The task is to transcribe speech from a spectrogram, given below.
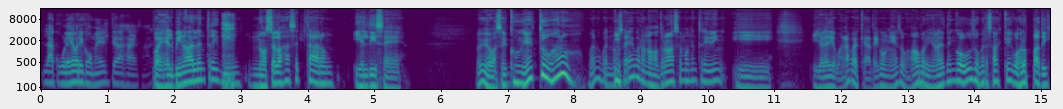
la culebra y comértela, ¿sabes? Pues él vino a darlo en trading, no se los aceptaron y él dice, Oye, ¿qué va a hacer con esto, mano? Bueno, pues no sé, pero nosotros no hacemos en trading y, Y yo le digo, bueno, pues quédate con eso. No, pero yo no le tengo uso. Mira, ¿sabes qué? Cógelos para ti.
